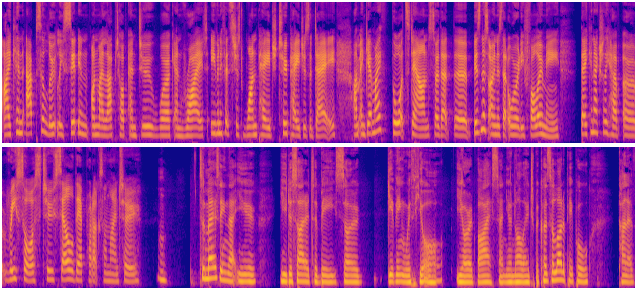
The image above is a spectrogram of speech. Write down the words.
I can absolutely sit in on my laptop and do work and write, even if it's just one page, two pages a day, um, and get my thoughts down so that the business owners that already follow me they can actually have a resource to sell their products online too. Mm. It's amazing that you you decided to be so giving with your your advice and your knowledge because a lot of people kind of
